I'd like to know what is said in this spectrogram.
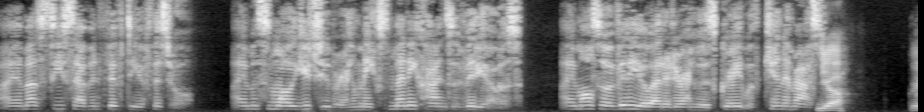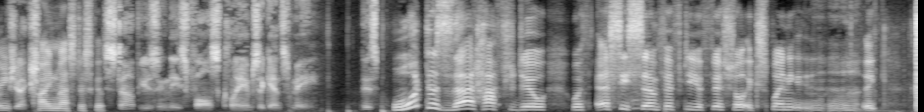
I am SC750 official. I am a small YouTuber who makes many kinds of videos. I am also a video editor who is great with KineMaster. Yeah. Great. Objection. KineMaster skills. Stop using these false claims against me. This What does that have to do with SC750 official explaining? uh, like,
